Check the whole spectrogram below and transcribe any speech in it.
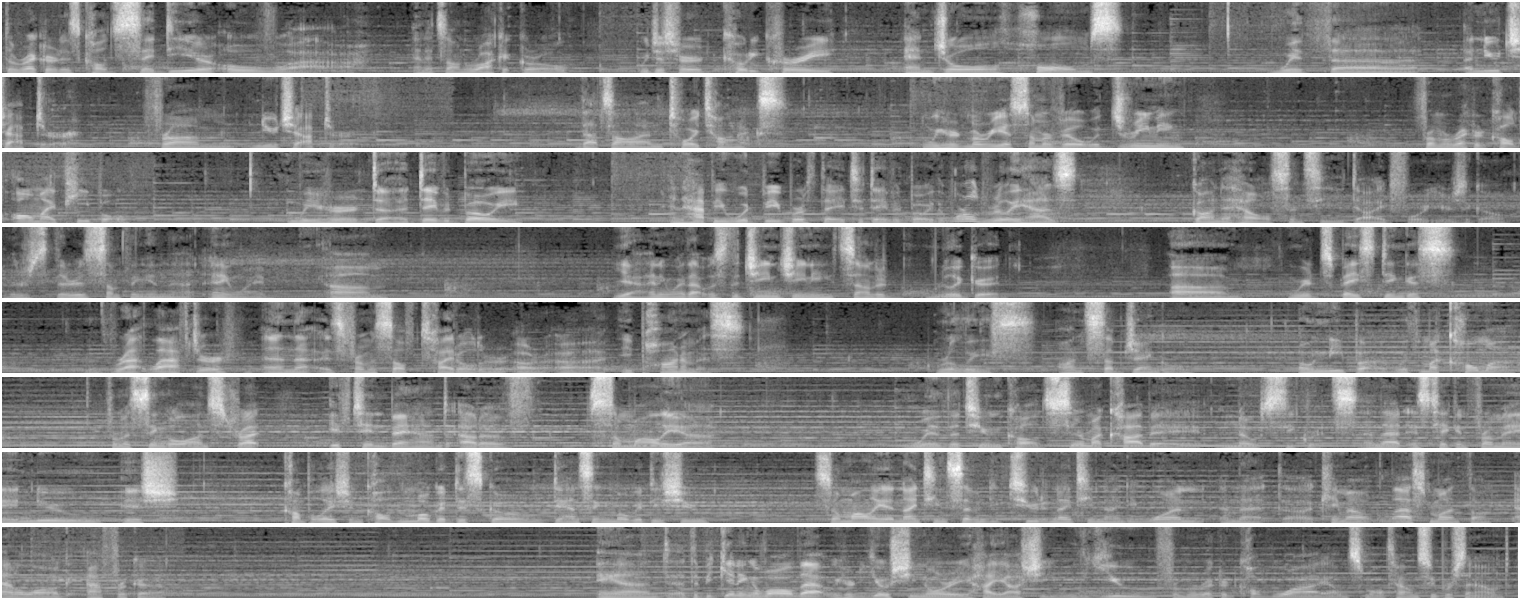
The record is called C'est dire au and it's on Rocket Girl. We just heard Cody Curry and Joel Holmes with uh, a new chapter from New Chapter. That's on Toy Tonics. We heard Maria Somerville with Dreaming from a record called All My People. We heard uh, David Bowie and happy would be birthday to David Bowie. The world really has gone to hell since he died four years ago. There's there is something in that. Anyway, um, yeah. Anyway, that was the Jean Genie. It sounded really good. Um, weird space dingus with rat laughter, and that is from a self-titled or, or uh, eponymous release on Subjangle. Onipa with Makoma from a single on Strut. Iftin Band out of Somalia with a tune called Sir Makabe, No Secrets, and that is taken from a new ish compilation called Mogadisco, Dancing Mogadishu, Somalia 1972 to 1991, and that uh, came out last month on Analog Africa. And at the beginning of all that, we heard Yoshinori Hayashi with You from a record called Why on Small Town Supersound.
